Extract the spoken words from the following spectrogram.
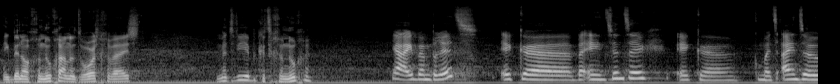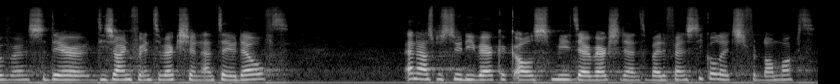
Ik ben al genoeg aan het woord geweest. Met wie heb ik het genoegen? Ja, ik ben Brit. Ik uh, ben 21. Ik uh, kom uit Eindhoven. Studeer Design for Interaction aan TU Delft. En naast mijn studie werk ik als militair werkstudent bij Defensie College voor de Landmacht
